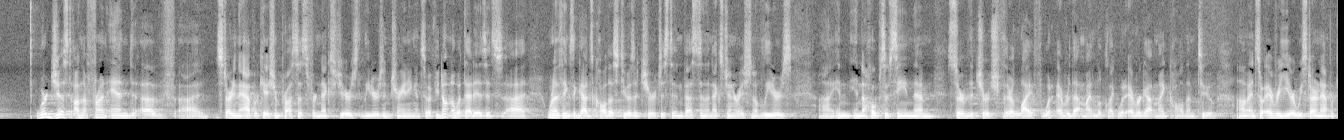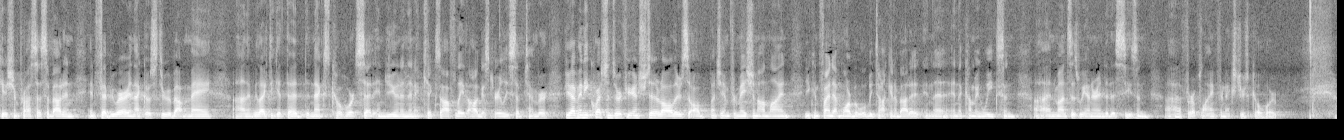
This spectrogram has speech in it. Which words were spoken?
we're just on the front end of uh, starting the application process for next year's leaders in training. And so, if you don't know what that is, it's uh, one of the things that God's called us to as a church is to invest in the next generation of leaders uh, in, in the hopes of seeing them serve the church for their life, whatever that might look like, whatever God might call them to. Um, and so every year we start an application process about in, in February, and that goes through about May. Uh, then we like to get the, the next cohort set in June, and then it kicks off late August, early September. If you have any questions or if you're interested at all, there's a bunch of information online. You can find out more, but we'll be talking about it in the, in the coming weeks and, uh, and months as we enter into this season uh, for applying for next year's cohort.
